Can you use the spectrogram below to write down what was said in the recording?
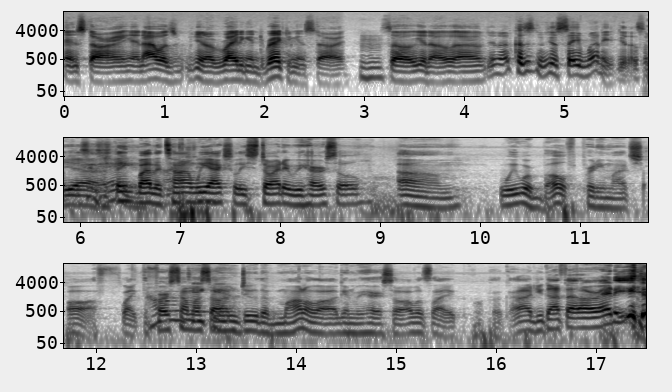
and starring, and I was, you know, writing and directing and starring. So, you know, uh, you know, because it just saved money, you know. So Yeah, I think by the time we actually started rehearsal, um, we were both pretty much off. Like the How first time I saw take him do the monologue in rehearsal, I was like, oh God, you got that already?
